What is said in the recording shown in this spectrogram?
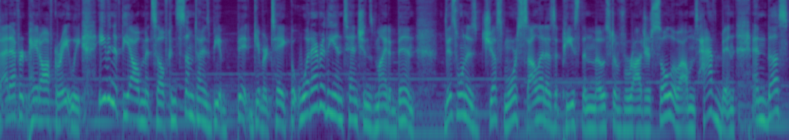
That effort paid off greatly, even if the album itself can sometimes be a bit give or take, but whatever the intentions might have been, this one is just more solid as a piece than most of Roger's solo albums have been, and thus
